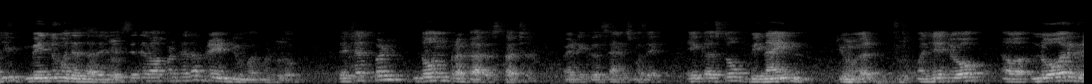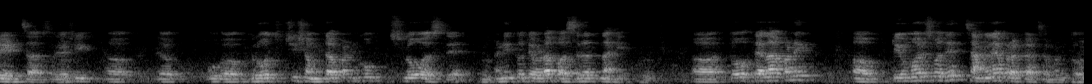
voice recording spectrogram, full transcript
जी मेंदूमध्ये झालेली असते तेव्हा आपण त्याला ब्रेन ट्युमर म्हणतो त्याच्यात पण दोन प्रकार असतात मेडिकल सायन्समध्ये एक असतो बिनाईन ट्युमर. म्हणजे जो लोअर ग्रेडचा असतो ज्याची ग्रोथची क्षमता पण खूप स्लो असते. आणि तो तेवढा पसरत नाही तो त्याला आपण एक ट्युमर्समध्ये चांगल्या प्रकारचं म्हणतो.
